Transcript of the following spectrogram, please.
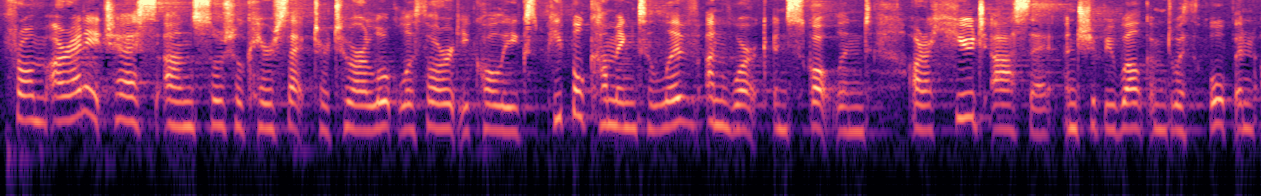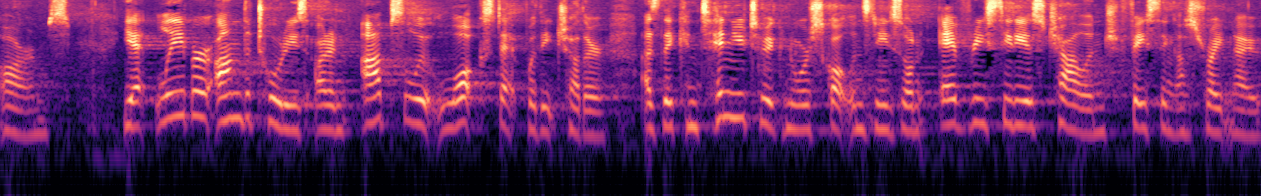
From our NHS and social care sector to our local authority colleagues, people coming to live and work in Scotland are a huge asset and should be welcomed with open arms. Yet Labour and the Tories are in absolute lockstep with each other as they continue to ignore Scotland's needs on every serious challenge facing us right now.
